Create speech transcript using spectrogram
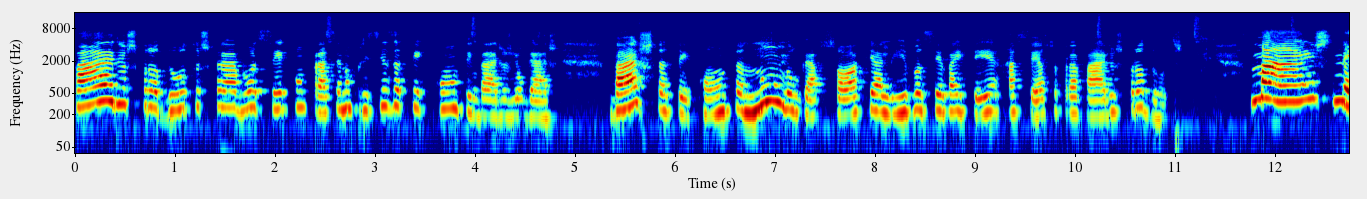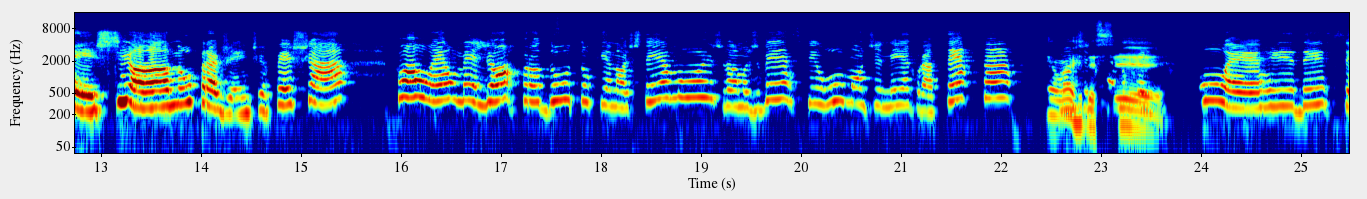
vários produtos para você comprar. Você não precisa ter conta em vários lugares. Basta ter conta num lugar só, que ali você vai ter acesso para vários produtos. Mas neste ano, para a gente fechar, qual é o melhor produto que nós temos? Vamos ver se o Montenegro acerta. É o RDC. O RDC.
